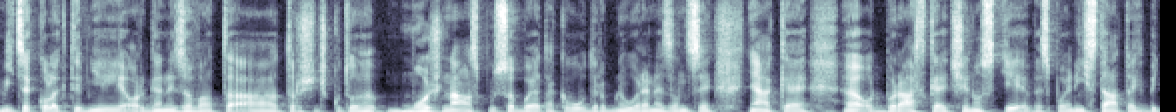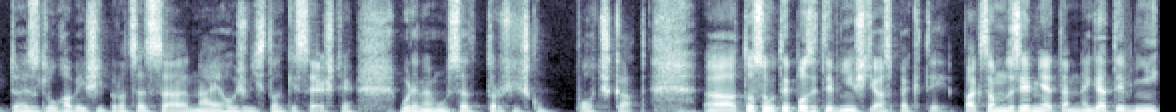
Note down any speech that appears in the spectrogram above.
více kolektivněji organizovat a trošičku to možná způsobuje takovou drobnou renesanci nějaké odborářské činnosti ve Spojených státech, byť to je zdlouhavější proces, na jehož výsledky se ještě budeme muset trošičku počkat. To jsou ty pozitivnější aspekty. Efekty. Pak samozřejmě ten negativní,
